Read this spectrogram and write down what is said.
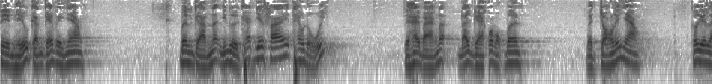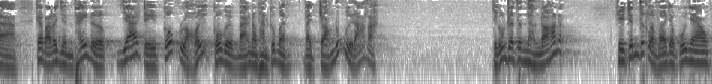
tìm hiểu cặn kẽ về nhau. Bên cạnh đó, những người khác giới phái theo đuổi. Thì hai bạn đó đã gạt qua một bên và chọn lấy nhau. Có nghĩa là các bạn đã nhìn thấy được giá trị cốt lõi của người bạn đồng hành của mình và chọn đúng người đó thôi thì cũng trên tinh thần đó đó khi chính thức là vợ chồng của nhau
